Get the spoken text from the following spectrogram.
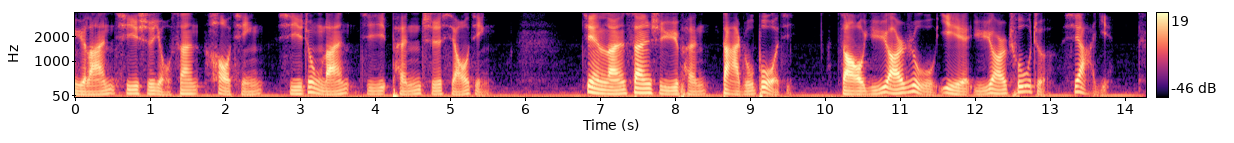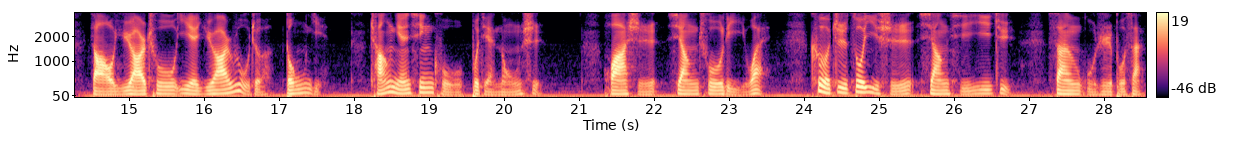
雨兰七十有三，好琴，喜种兰及盆池小景。见兰三十余盆，大如簸箕。早鱼而入，夜鱼而出者，夏也；早鱼而出，夜鱼而入者，冬也。常年辛苦，不减农事。花时相出里外，客至坐一时，相习依据，三五日不散。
